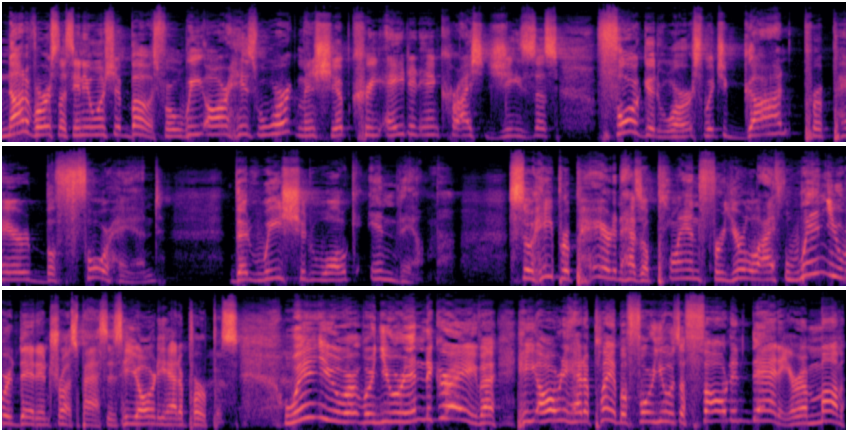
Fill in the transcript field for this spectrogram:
Not of works, lest anyone should boast, for we are his workmanship, created in Christ Jesus for good works, which God prepared beforehand that we should walk in them. So he prepared and has a plan for your life when you were dead in trespasses. He already had a purpose. When you were when you were in the grave, uh, he already had a plan before you was a thought and daddy or a mom.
